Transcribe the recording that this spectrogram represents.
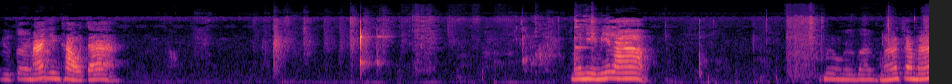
อยู่เตยมากินข่าวจ้า มือนี้มีลาบไม่ลงเลยบ้านมาจ้ามา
